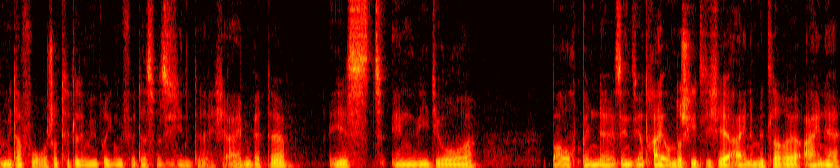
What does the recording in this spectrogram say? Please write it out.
metaphorischer Titel im Übrigen für das, was ich in dich einbette, ist in Video Bauchbinde. Sehen Sie ja drei unterschiedliche, eine mittlere, eine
